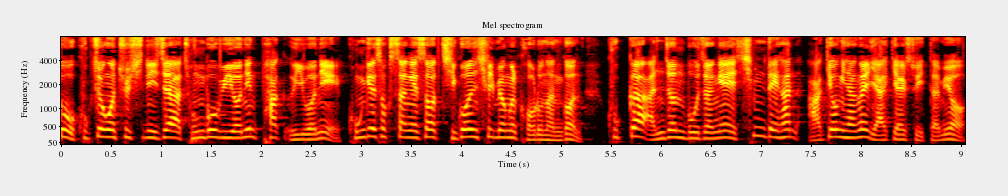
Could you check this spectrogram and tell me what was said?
또 국정원 출신이자 정보위원인 박 의원이 공개석상에서 직원 실명을 거론한 건 국가 안전보장에 심대한 악영향을 야기할 수 있다며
